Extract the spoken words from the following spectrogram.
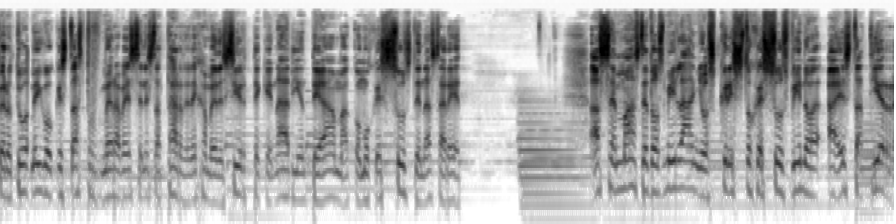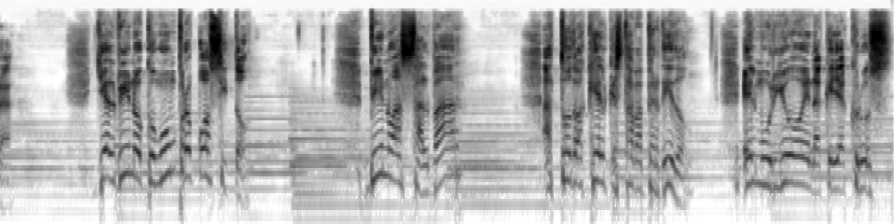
Pero tú, amigo, que estás por primera vez en esta tarde, déjame decirte que nadie te ama como Jesús de Nazaret. Hace más de dos mil años Cristo Jesús vino a esta tierra y él vino con un propósito. Vino a salvar a todo aquel que estaba perdido. Él murió en aquella cruz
